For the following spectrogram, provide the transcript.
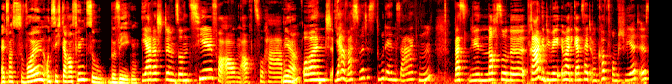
Etwas zu wollen und sich darauf hin zu bewegen. Ja, das stimmt. So ein Ziel vor Augen auch zu haben. Ja. Und ja, was würdest du denn sagen, was mir noch so eine Frage, die mir immer die ganze Zeit im Kopf rumschwirrt, ist,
